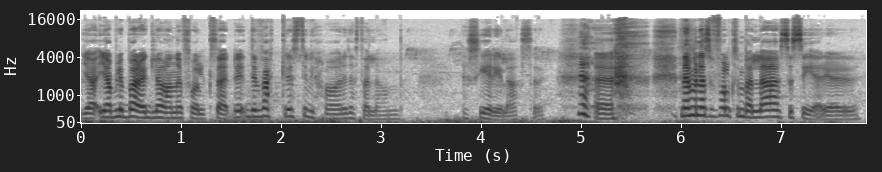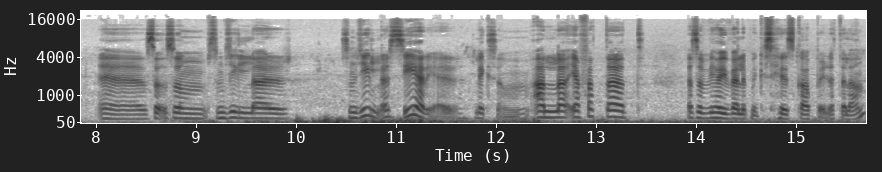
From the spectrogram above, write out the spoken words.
jag, jag blir bara glad när folk här, det, det vackraste vi har i detta land är serieläsare. eh, nej men alltså folk som bara läser serier, eh, så, som, som, gillar, som gillar serier. Liksom. Alla, jag fattar att Alltså vi har ju väldigt mycket serieskapare i detta land.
